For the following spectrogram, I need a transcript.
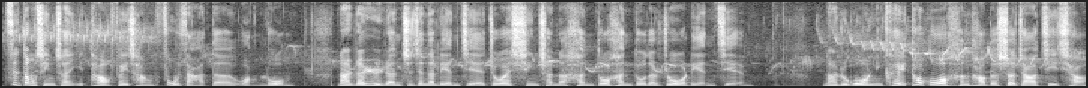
自动形成一套非常复杂的网络，那人与人之间的连接就会形成了很多很多的弱连接。那如果你可以透过很好的社交技巧，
